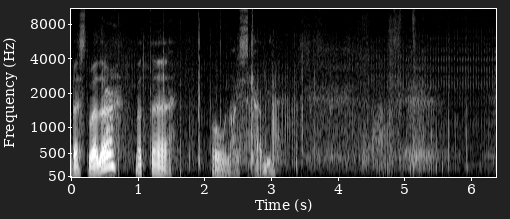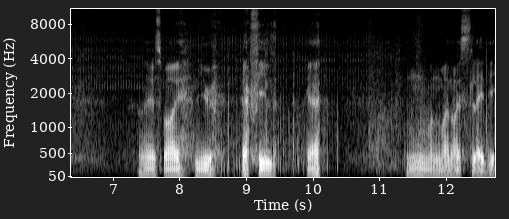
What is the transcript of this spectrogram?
best weather, but uh, oh, nice cabin. And here's my new airfield. Yeah. Mm, and my nice lady.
